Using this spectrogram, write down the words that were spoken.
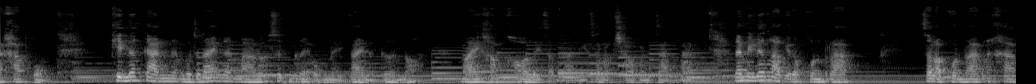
นะครับผมคิดเรื่องการเงินก็จะได้เงินมารู้สึกเหนื่อยอกเหนื่อยใจเหลือเกินเนาะไม้คับคอเลยสัปดาห์นี้สำหรับชาววันจันทร์นะและมีเรื่องราวเกี่ยวกับคนรักสำหรับคนรักนะครับ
